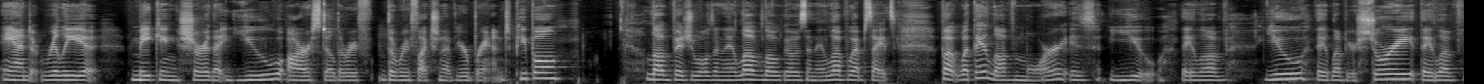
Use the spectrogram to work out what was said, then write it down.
and really making sure that you are still the ref- the reflection of your brand. People love visuals and they love logos and they love websites, but what they love more is you. They love you, they love your story, they love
